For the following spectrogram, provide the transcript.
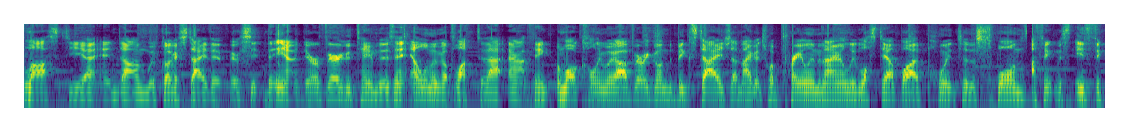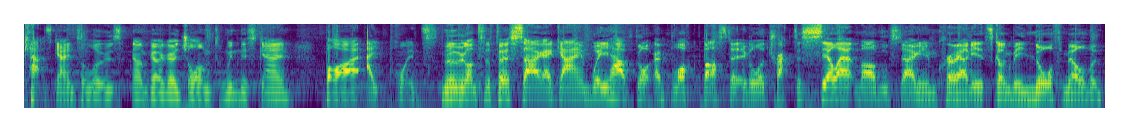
last year, and um, we've got to say that they're, you know, they're a very good team. There's an element of luck to that, and I think, and while Collingwood are very good on the big stage, they made it to a prelim and they only lost out by a point to the Swans. I think this is the Cats' game to lose, and I'm going to go Geelong to win this game by 8 points. Moving on to the first Saturday game, we have got a blockbuster. It'll attract a sellout Marvel Stadium crowd. It's going to be North Melbourne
